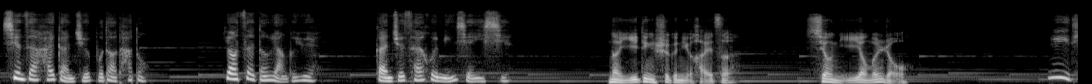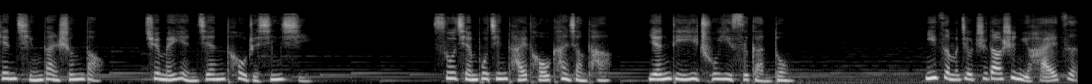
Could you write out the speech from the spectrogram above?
现在还感觉不到他动，要再等两个月，感觉才会明显一些。那一定是个女孩子，像你一样温柔。厉天晴淡声道，却眉眼间透着欣喜。苏浅不禁抬头看向他，眼底溢出一丝感动。你怎么就知道是女孩子？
